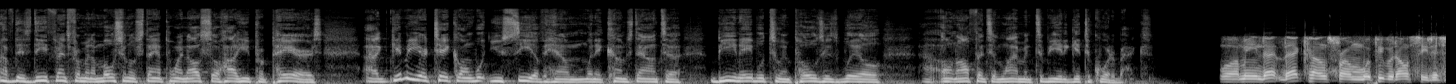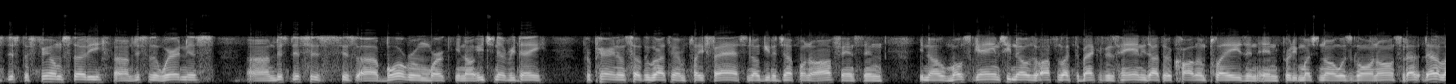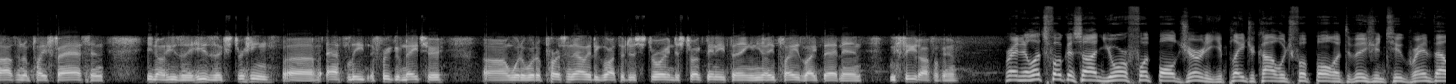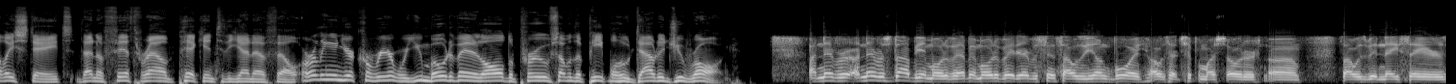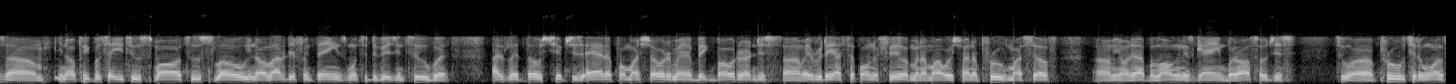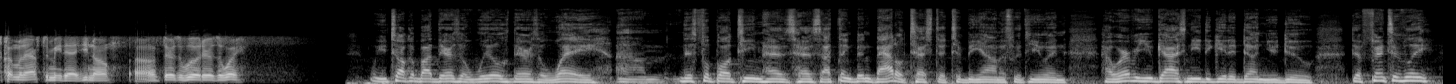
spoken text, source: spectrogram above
of this defense from an emotional standpoint, also how he prepares. Uh, give me your take on what you see of him when it comes down to being able to impose his will uh, on offensive linemen to be able to get to quarterbacks. Well, I mean that that comes from what people don't see. This just the film study, um, just his awareness. Um, this this is his uh, boardroom work. You know, each and every day preparing himself to go out there and play fast, you know, get a jump on the offense. And, you know, most games he knows the offense like the back of his hand. He's out there calling plays and, and pretty much knowing what's going on. So that, that allows him to play fast. And, you know, he's a, he's an extreme uh, athlete, a freak of nature uh, with, a, with a personality to go out there destroy and destruct anything. You know, he plays like that, and we feed off of him. Brandon, let's focus on your football journey. You played your college football at Division II, Grand Valley State, then a fifth round pick into the NFL. Early in your career, were you motivated at all to prove some of the people who doubted you wrong? I never, I never stopped being motivated. I've been motivated ever since I was a young boy. I always had a chip on my shoulder. Um, so always been naysayers. Um, you know, people say you're too small, too slow. You know, a lot of different things. Went to Division two, but I just let those chips just add up on my shoulder, man. A big boulder. I just um, every day I step on the field, man. I'm always trying to prove myself. Um, you know that I belong in this game, but also just to uh, prove to the ones coming after me that you know uh, if there's a will, there's a way when you talk about there's a will, there's a way. Um, this football team has has I think been battle tested to be honest with you, and however you guys need to get it done, you do. Defensively,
